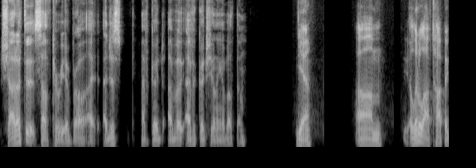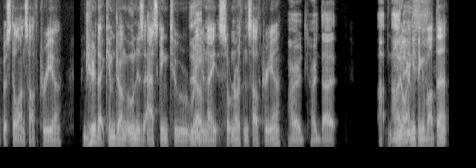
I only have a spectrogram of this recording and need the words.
Shout out to South Korea, bro. I, I just have good I have a, I have a good feeling about them. Yeah. Um, a little off topic, but still on South Korea. Did you hear that Kim Jong Un is asking to Yep. reunite so North and South Korea? Heard heard that. H- Do how you know do anything f- about that?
